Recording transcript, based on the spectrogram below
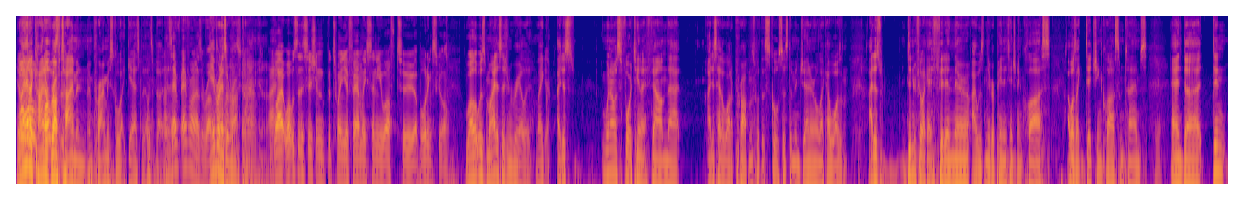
You know, I had a kind of rough the- time in, in primary school, I guess, but that was about it. ev- everyone has a rough. Everyone has time a rough time, you know. Why? What was the decision between your family sending you off to a boarding school? Well, it was my decision, really. Like, Yeah. I just, when I was 14, I found that I just had a lot of problems with the school system in general. Like, I wasn't, I just didn't feel like I fit in there. I was never paying attention in class. I was like ditching class sometimes, Yeah. and uh, didn't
